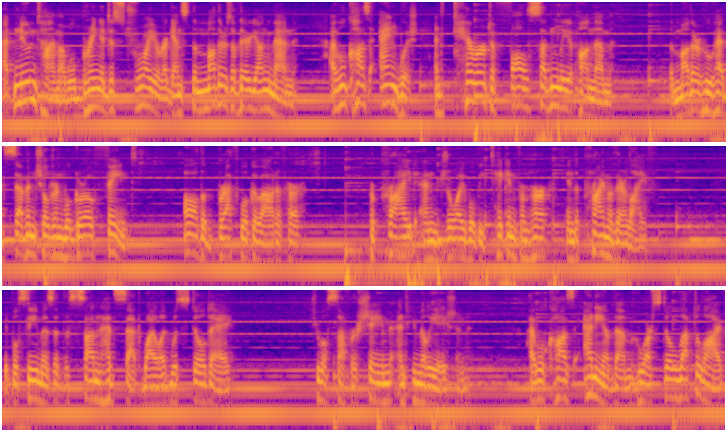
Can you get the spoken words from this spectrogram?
At noontime, I will bring a destroyer against the mothers of their young men. I will cause anguish and terror to fall suddenly upon them. The mother who had seven children will grow faint. All the breath will go out of her. Her pride and joy will be taken from her in the prime of their life. It will seem as if the sun had set while it was still day. She will suffer shame and humiliation. I will cause any of them who are still left alive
